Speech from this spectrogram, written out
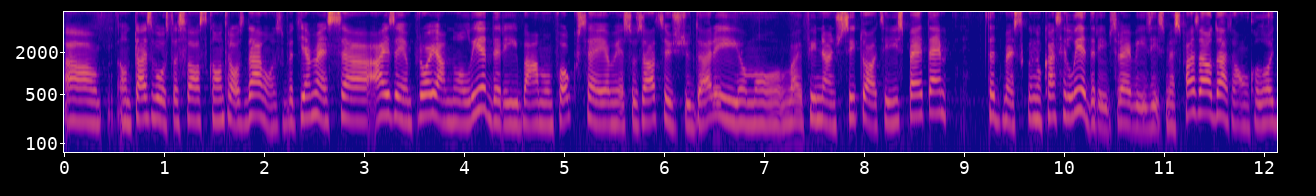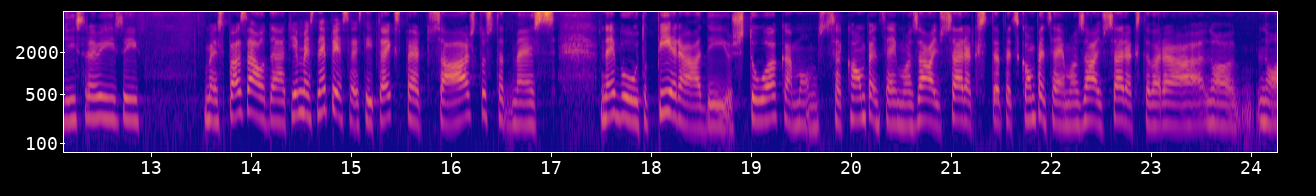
un tas būs tas valsts kontrols devums. Bet, ja mēs uh, aizejam projām no liederībām un fokusējamies uz atsevišķu darījumu vai finanšu situāciju izpētēm, tad mēs, nu, kas ir liederības revīzijas? Mēs pazaudētu onkoloģijas revīziju. Mēs pazaudētu, ja mēs nepiesaistītu ekspertus, ārstus, tad mēs nebūtu pierādījuši to, ka mums kompensējamo zāļu saraksta, pēc kompensējamo zāļu saraksta var no, no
